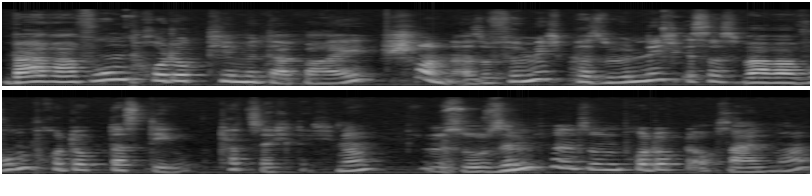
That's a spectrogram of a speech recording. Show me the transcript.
war Wavavum-Produkt hier mit dabei? Schon. Also für mich persönlich ist das Wavavum-Produkt das Deo. Tatsächlich. Ne? So simpel so ein Produkt auch sein mag.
